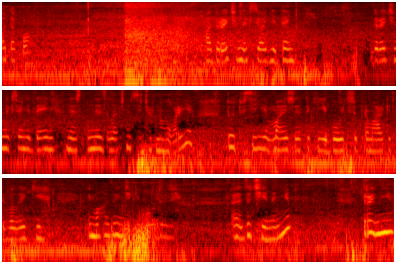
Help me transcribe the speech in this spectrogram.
отако. А до речі, в них сьогодні день. До речі, в них сьогодні день незалежності Чорногорії. Тут всі майже такі будуть супермаркети великі і магазинчики будуть е, зачинені. Три дні.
